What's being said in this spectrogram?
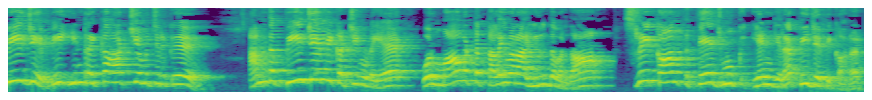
பிஜேபி இன்றைக்கு ஆட்சி அமைச்சிருக்கு. அந்த பிஜேபி கட்சியினுடைய ஒரு மாவட்ட தலைவராக இருந்தவர் தான் ஸ்ரீகாந்த் தேஜ்முக் என்கிற பிஜேபிக்காரர்.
